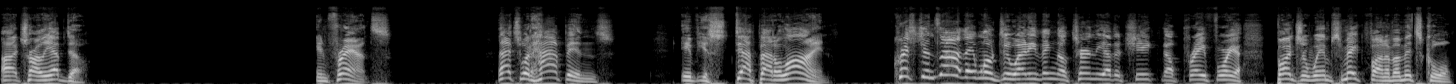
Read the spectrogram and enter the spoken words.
uh, Charlie Hebdo in France. That's what happens if you step out of line. Christians, ah, they won't do anything. They'll turn the other cheek. They'll pray for you. Bunch of wimps. Make fun of them. It's cool.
